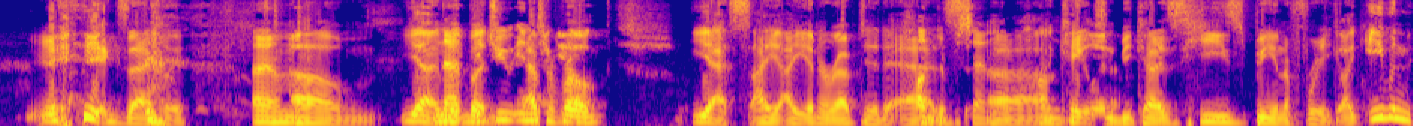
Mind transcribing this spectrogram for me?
exactly. Um, Um, yeah. now, but, but did you Abigail- interrupt? Yes, I, I interrupted as 100%, uh, 100%. Kaitlyn because he's being a freak. Like even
